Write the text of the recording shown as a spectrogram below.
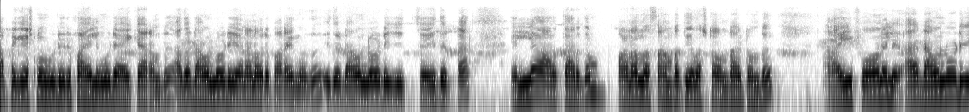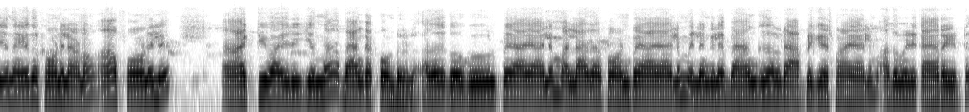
ആപ്ലിക്കേഷനും കൂടി ഒരു ഫയലും കൂടി അയക്കാറുണ്ട്. അത് ഡൗൺലോഡ് ചെയ്യാനാണ് അവർ പറയുന്നത്. ഇത് ഡൗൺലോഡ് ചെയ്തിട്ട എല്ലാ ആൾക്കാർക്കും പണം സാമ്പത്തിക നഷ്ടം ഉണ്ടായിട്ടുണ്ട്. ഈ ഫോണിൽ ആ ഡൗൺലോഡ് ചെയ്യുന്ന ഏത് ഫോണിലാണോ ആ ഫോണിൽ ആക്റ്റീവ് ആയിരിക്കുന്ന ബാങ്ക് അക്കൗണ്ടുകൾ. അത് ഗൂഗിൾ പേ ആയാലും അല്ലാതെ ഫോൺ പേ ആയാലും ഇല്ലെങ്കിൽ ബാങ്കുകളുടെ ആപ്ലിക്കേഷൻ ആയാലും അതുവഴി കയറിയിട്ട്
